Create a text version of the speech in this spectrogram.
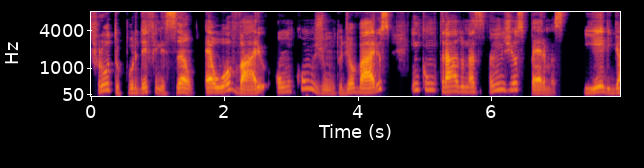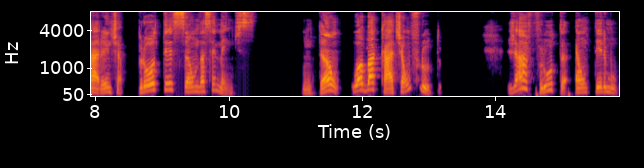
Fruto, por definição, é o ovário ou um conjunto de ovários encontrado nas angiospermas, e ele garante a proteção das sementes. Então, o abacate é um fruto. Já a fruta é um termo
